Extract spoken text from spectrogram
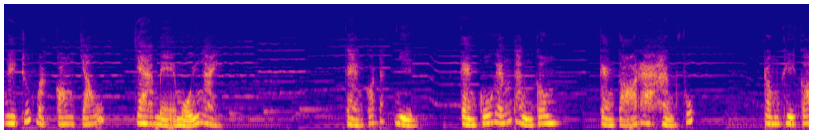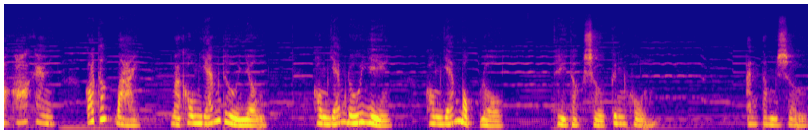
ngay trước mặt con cháu, cha mẹ mỗi ngày càng có trách nhiệm, càng cố gắng thành công càng tỏ ra hạnh phúc. Trong khi có khó khăn, có thất bại mà không dám thừa nhận, không dám đối diện, không dám bộc lộ, thì thật sự kinh khủng. Anh tâm sự,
